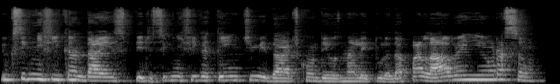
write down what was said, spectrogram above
E o que significa andar em espírito? Significa ter intimidade com Deus na leitura da palavra e em oração.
